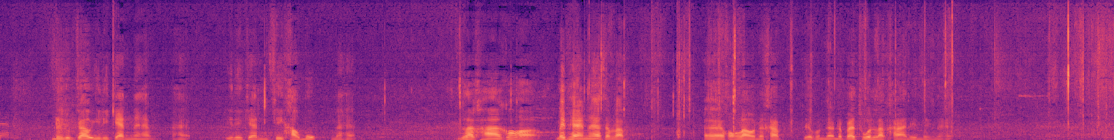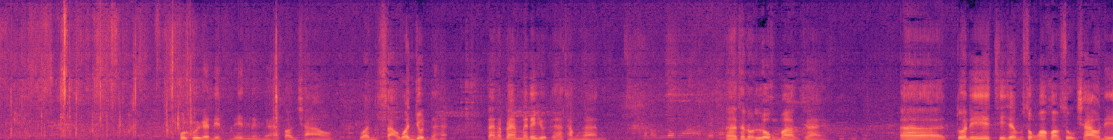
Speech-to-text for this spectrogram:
กัน1.9อีลิแกนนะครับนะฮะอีลิแกนสีขาวมุกนะฮะราคาก็ไม่แพงนะฮะสำหรับออของเรานะครับ เดี๋ยวผมจะไปทวนราคานิดหนึ่งนะฮะ พูดคุยกันนิดนิดนึงนะฮะตอนเช้าวันเสาร์วันหยุดนะฮะแต่น้าแป๊ะไม่ได้หยุดนะฮะทำงานถนนโล่งมากเลยค่ะเออถนนโล่งมากใช่เอ่อตัวนี้ที่จะส่งว่าความสูงเช้านี้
